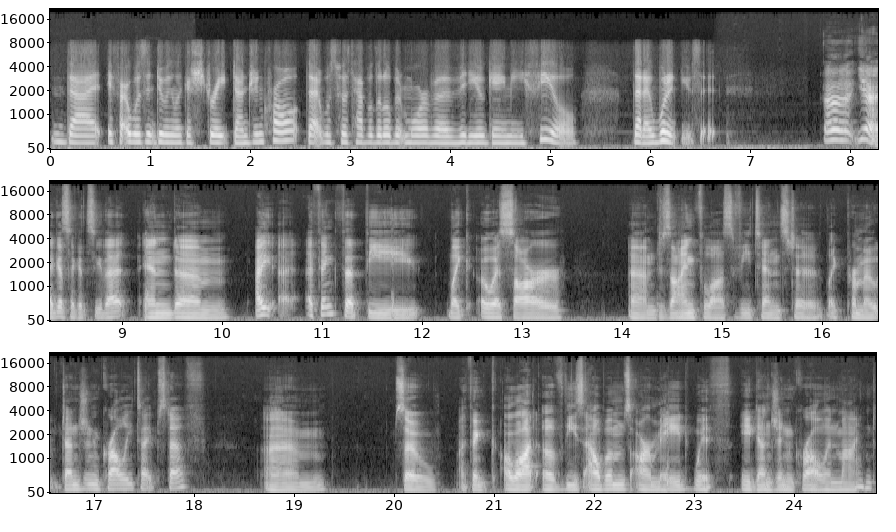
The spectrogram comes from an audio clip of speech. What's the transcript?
that if I wasn't doing like a straight dungeon crawl that was supposed to have a little bit more of a video gamey feel, that I wouldn't use it. Uh, yeah, I guess I could see that, and um, I I- I think that the like OSR um, design philosophy tends to like promote dungeon crawly type stuff. Um, so I think a lot of these albums are made with a dungeon crawl in mind.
